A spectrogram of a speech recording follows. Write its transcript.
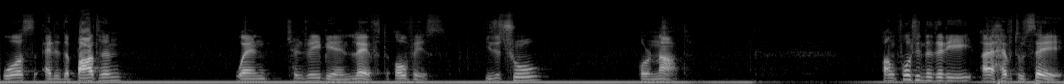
was at the bottom when Chen Shui-bian left office. Is it true or not? Unfortunately, I have to say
